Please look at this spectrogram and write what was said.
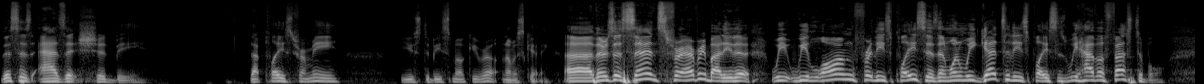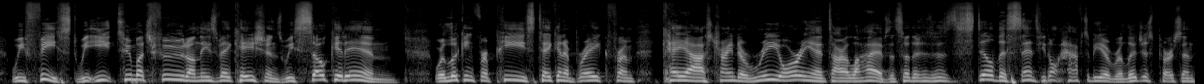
This is as it should be. That place for me used to be Smokey Row. No, I'm just kidding. Uh, there's a sense for everybody that we, we long for these places, and when we get to these places, we have a festival. We feast. We eat too much food on these vacations. We soak it in. We're looking for peace, taking a break from chaos, trying to reorient our lives. And so there's still this sense you don't have to be a religious person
